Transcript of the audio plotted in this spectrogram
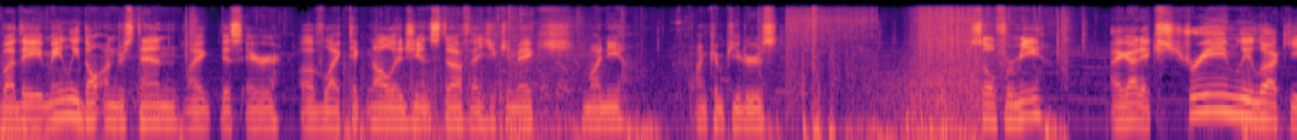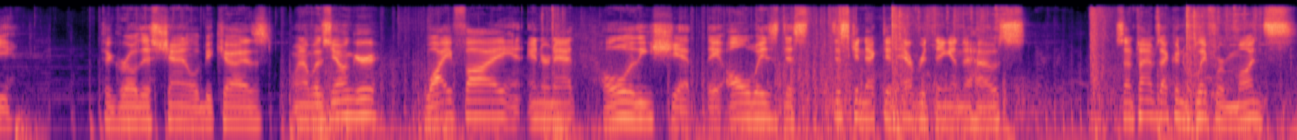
But they mainly don't understand like this era of like technology and stuff that you can make money on computers. So for me, I got extremely lucky to grow this channel because when I was younger, Wi-Fi and internet Holy shit, they always dis disconnected everything in the house. Sometimes I couldn't play for months.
